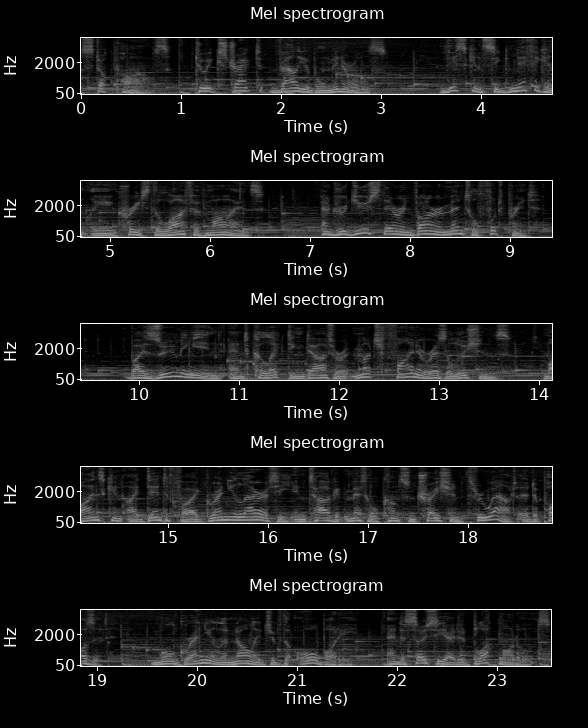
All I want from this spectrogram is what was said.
stockpiles to extract valuable minerals. This can significantly increase the life of mines and reduce their environmental footprint. By zooming in and collecting data at much finer resolutions, mines can identify granularity in target metal concentration throughout a deposit. More granular knowledge of the ore body and associated block models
